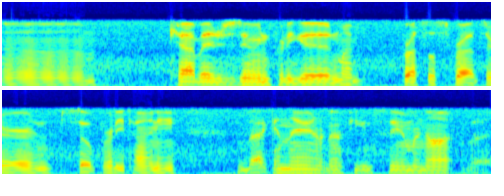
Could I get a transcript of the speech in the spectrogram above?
Um, cabbage is doing pretty good. My Brussels sprouts are still pretty tiny. Back in there, I don't know if you can see them or not, but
